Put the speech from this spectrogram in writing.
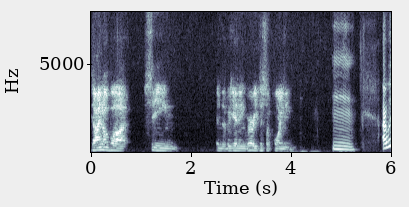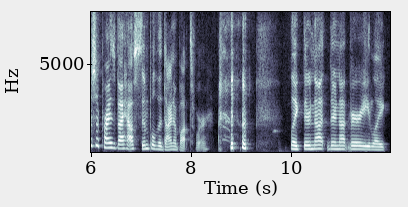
Dinobot scene in the beginning very disappointing. Mm. I was surprised by how simple the Dinobots were. like they're not they're not very like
